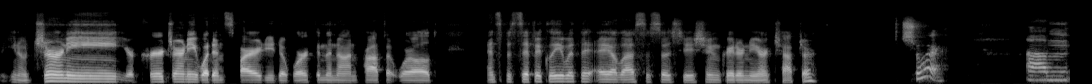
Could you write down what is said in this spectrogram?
you know, journey, your career journey, what inspired you to work in the nonprofit world, and specifically with the ALS Association Greater New York chapter? Sure. Um,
